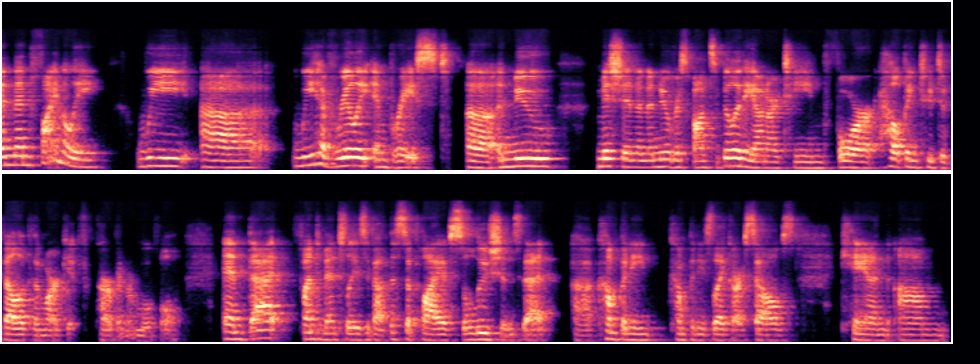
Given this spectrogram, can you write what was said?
And then finally, we, uh, we have really embraced uh, a new mission and a new responsibility on our team for helping to develop the market for carbon removal. And that fundamentally is about the supply of solutions that uh, company companies like ourselves can um,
